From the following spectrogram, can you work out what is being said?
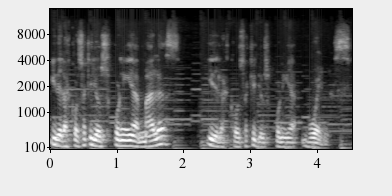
Y de las cosas que yo suponía malas y de las cosas que yo suponía buenas.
